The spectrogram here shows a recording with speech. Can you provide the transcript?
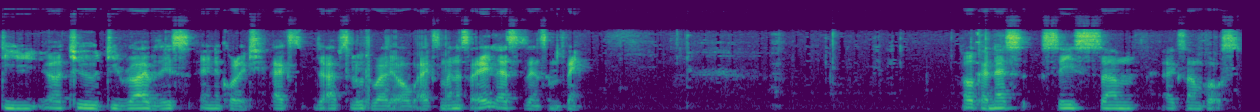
de, uh, to derive this inequality x the absolute value of x minus a less than something. Okay let's see some examples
